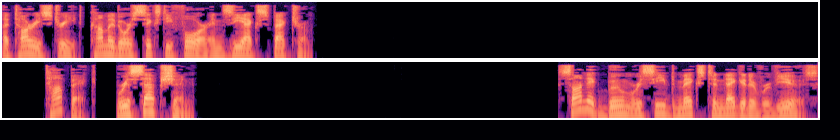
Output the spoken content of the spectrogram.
Atari ST, Commodore 64 and ZX Spectrum. Reception Sonic Boom received mixed to negative reviews.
